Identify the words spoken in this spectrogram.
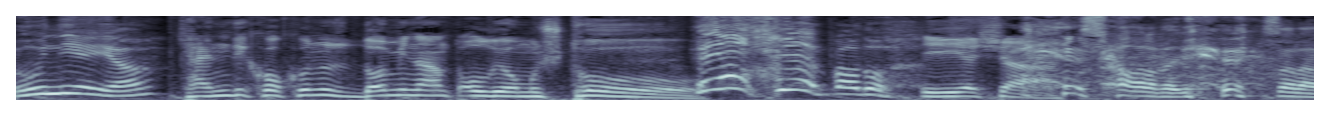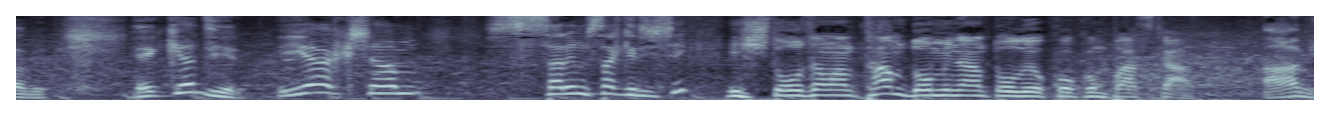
O niye ya? Kendi kokunuz dominant oluyormuştu. Eh, Pardon. İyi yaşa. Sağ ol abi. Sağ ol abi. E Kadir. İyi akşam sarımsak yedirsek? işte o zaman tam dominant oluyor kokun Pascal. Abi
